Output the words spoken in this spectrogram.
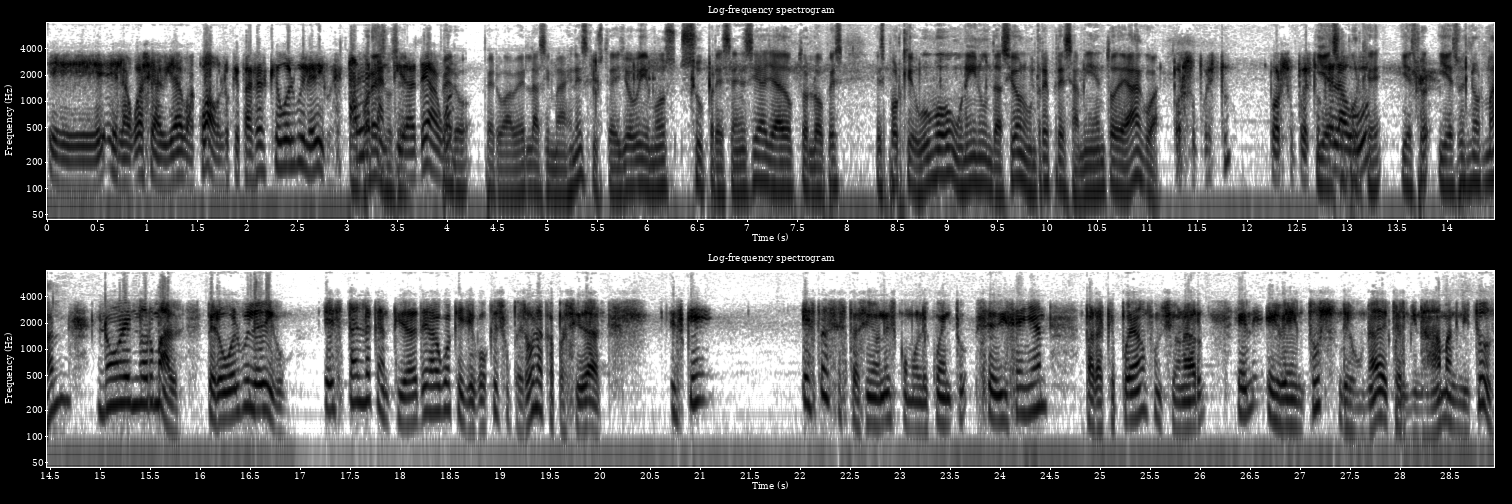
eh, el agua se había evacuado. Lo que pasa es que vuelvo y le digo, está No, la eso, cantidad sí. de agua. Pero, pero a ver, las imágenes que usted y yo vimos, su presencia allá, doctor López, es porque hubo una inundación, un represamiento de agua. Por supuesto, por supuesto ¿Y que eso la hubo. ¿Y eso, ¿Y eso es normal? No es normal, pero vuelvo y le digo, esta es la cantidad de agua que llegó que superó la capacidad. Es que estas estaciones, como le cuento, se diseñan para que puedan funcionar en eventos de una determinada magnitud.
